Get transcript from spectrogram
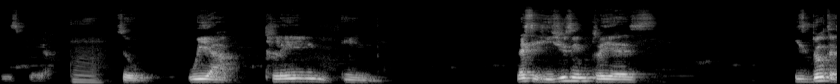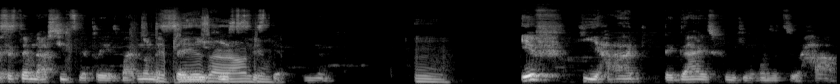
his player. Mm. So we are playing in. Let's say he's using players. He's built a system that suits the players, but not The necessarily his system. you know. Mm. If he had the guys who he wanted to have,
